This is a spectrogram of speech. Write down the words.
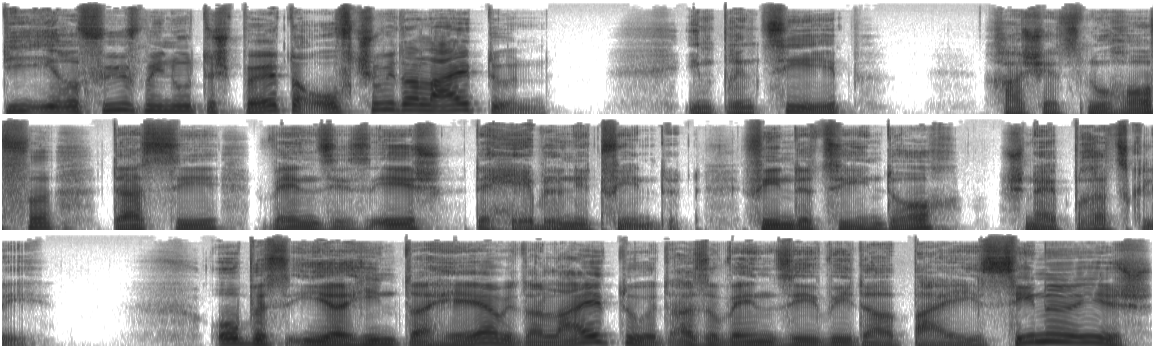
die ihre fünf Minuten später oft schon wieder leid tun. Im Prinzip kannst jetzt nur hoffen, dass sie, wenn sie es ist, den Hebel nicht findet. Findet sie ihn doch, schnäppert's gleich. Ob es ihr hinterher wieder leid tut, also wenn sie wieder bei Sinne ist,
